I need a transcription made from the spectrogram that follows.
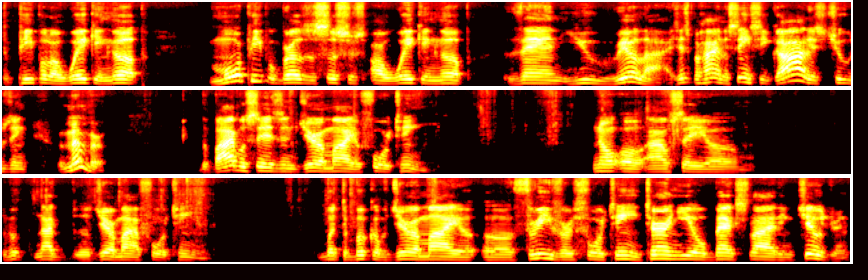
The people are waking up. More people, brothers and sisters, are waking up than you realize. It's behind the scenes. See, God is choosing. Remember, the Bible says in Jeremiah 14. No, oh, I'll say um, the book, not uh, Jeremiah 14, but the book of Jeremiah uh, 3, verse 14 Turn ye, O backsliding children,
